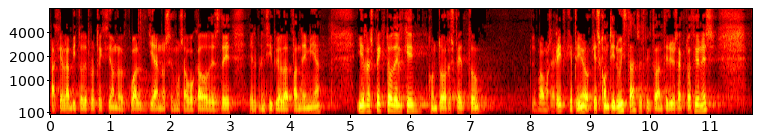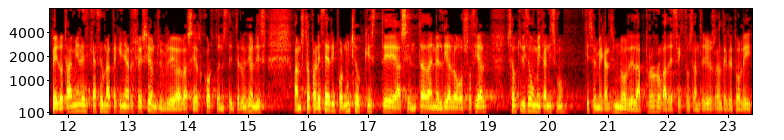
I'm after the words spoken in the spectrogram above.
aquel ámbito de protección al cual ya nos hemos abocado desde el principio de la pandemia y respecto del que, con todo respeto, vamos a decir, que primero, que es continuista respecto a anteriores actuaciones, pero también hay que hacer una pequeña reflexión, va a ser corto en esta intervención, es, a nuestro parecer, y por mucho que esté asentada en el diálogo social, se ha utilizado un mecanismo, que es el mecanismo de la prórroga de efectos de anteriores al decreto ley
